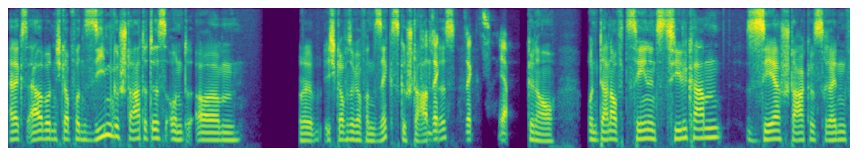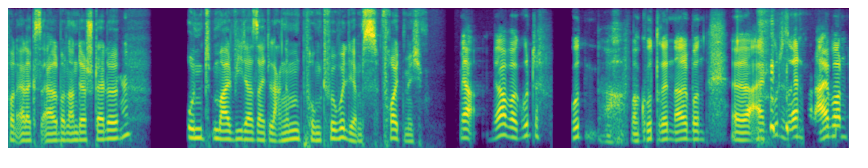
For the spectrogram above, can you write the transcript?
Alex Albon, ich glaube, von sieben gestartet ist und ähm, oder ich glaube sogar von sechs gestartet von sechs, ist. Sechs, ja. Genau. Und dann auf zehn ins Ziel kam. Sehr starkes Rennen von Alex Albon an der Stelle. Mhm. Und mal wieder seit langem Punkt für Williams. Freut mich. Ja, ja, war gut. Gut ach, war gut drin, Albon. Äh, ein gutes Rennen von Albon.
